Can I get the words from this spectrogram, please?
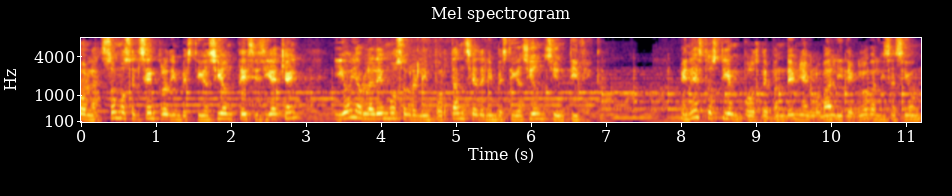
Hola, somos el Centro de Investigación Tesis Yachay y hoy hablaremos sobre la importancia de la investigación científica. En estos tiempos de pandemia global y de globalización,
